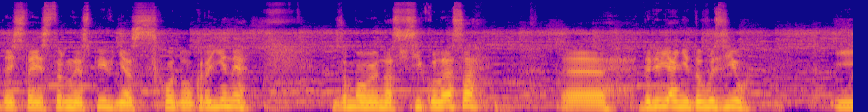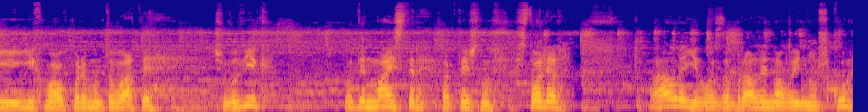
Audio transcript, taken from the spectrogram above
десь з тієї сторони, з півдня, з сходу України. Замовив у нас всі колеса е, дерев'яні до возів. І їх мав поремонтувати чоловік, один майстер, фактично столяр. Але його забрали на войнушку.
